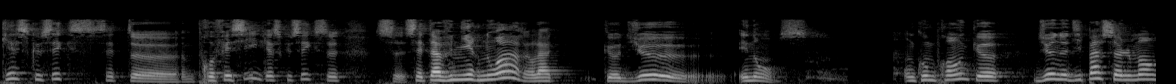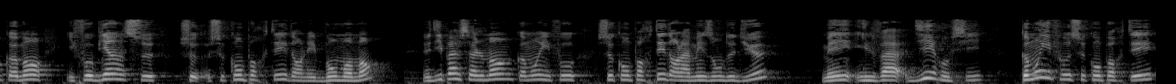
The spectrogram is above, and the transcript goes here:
Qu'est-ce que c'est que cette euh, prophétie? Qu'est-ce que c'est que cet avenir noir là que Dieu énonce On comprend que Dieu ne dit pas seulement comment il faut bien se, se, comporter dans les bons moments, ne dit pas seulement comment il faut se comporter dans la maison de Dieu, mais il va dire aussi comment il faut se comporter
